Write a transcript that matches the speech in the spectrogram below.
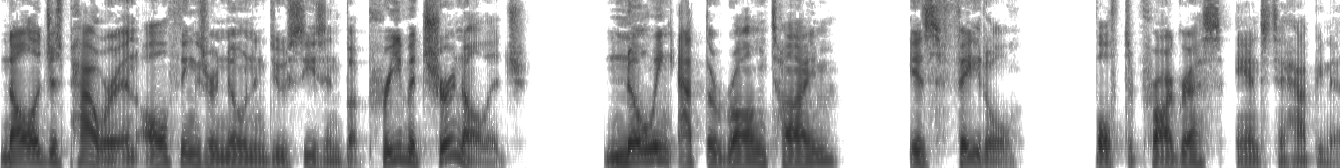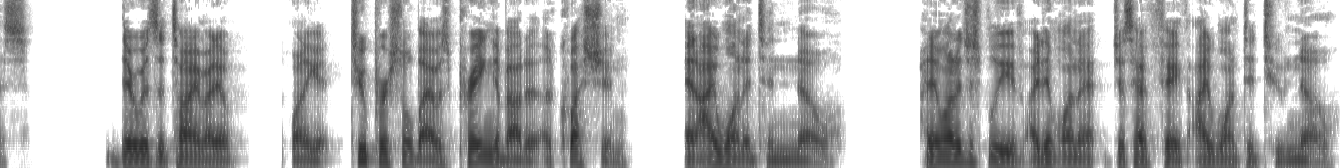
Knowledge is power, and all things are known in due season, but premature knowledge, knowing at the wrong time, is fatal both to progress and to happiness. There was a time, I don't want to get too personal, but I was praying about a, a question and I wanted to know. I didn't want to just believe, I didn't want to just have faith. I wanted to know.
